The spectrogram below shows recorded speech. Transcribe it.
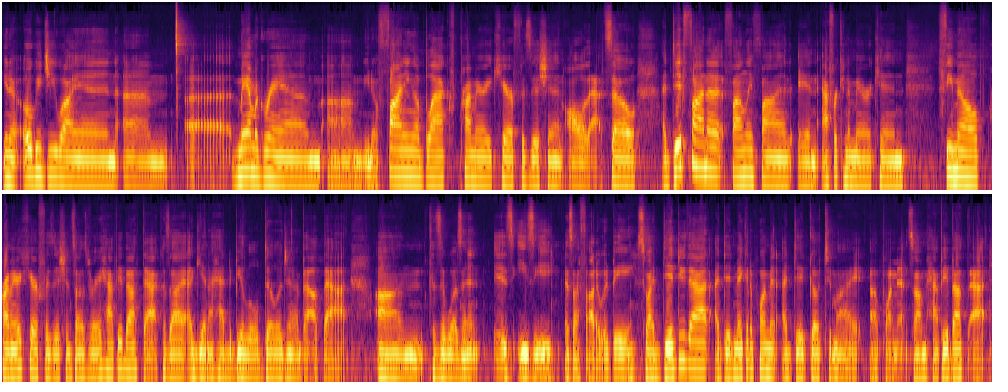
you know obgyn um, uh, mammogram um, you know finding a black primary care physician all of that so i did find a finally find an african american female primary care physician so i was very happy about that because i again i had to be a little diligent about that because it wasn't as easy as i thought it would be. So i did do that. I did make an appointment. I did go to my appointment so i'm happy about that.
